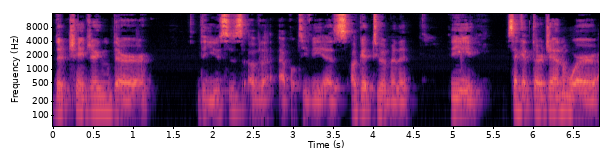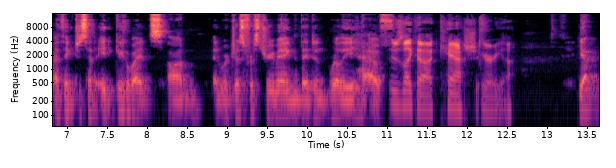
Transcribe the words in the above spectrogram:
they're changing their the uses of the Apple TV as I'll get to in a minute. The second, third gen were I think just had eight gigabytes on and were just for streaming. They didn't really have It was like a cache area. yeah,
